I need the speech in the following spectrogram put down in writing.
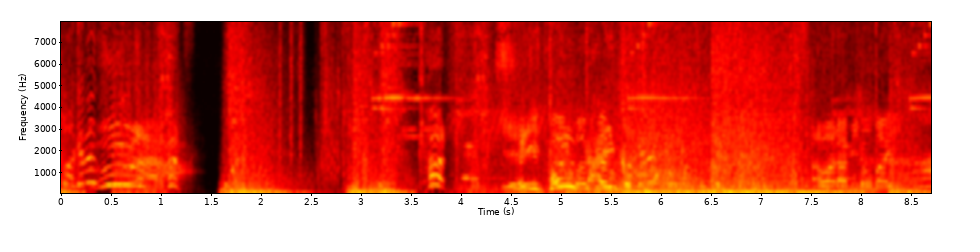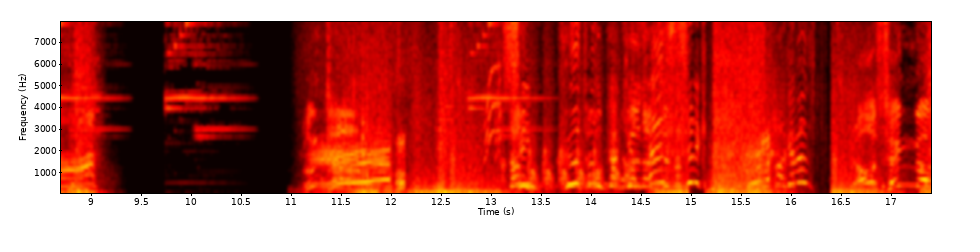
影分身の術水遁大鼓さわらびの舞新空遁火球の術手裏剣。影分身螺旋丸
